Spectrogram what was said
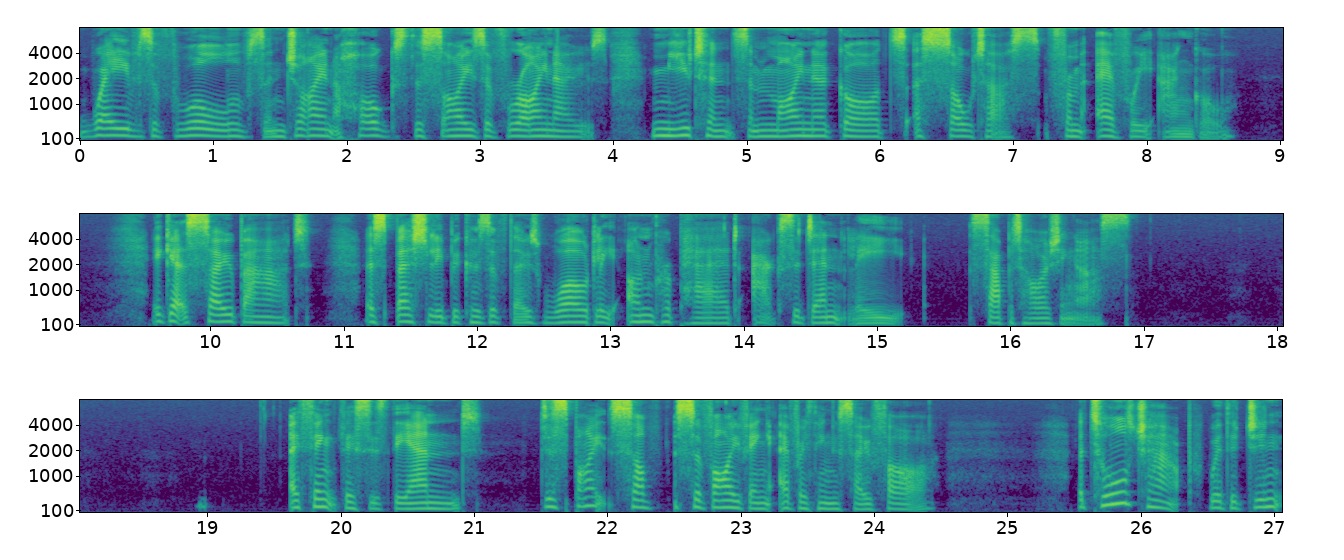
Waves of wolves and giant hogs the size of rhinos, mutants and minor gods assault us from every angle. It gets so bad, especially because of those wildly unprepared accidentally sabotaging us. I think this is the end despite su- surviving everything so far. A tall chap with, a gin-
